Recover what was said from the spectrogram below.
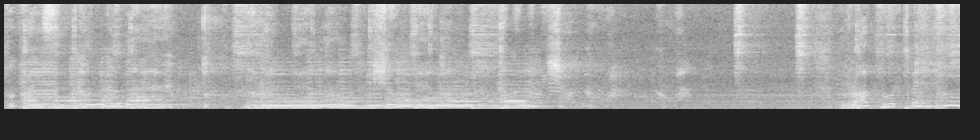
พวกใครสักคนเข้ามามารักแต่เราชอบแต่เราเราก็ไม่ชอบเขาว่าเขาว่ารับบทเป็นผู้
